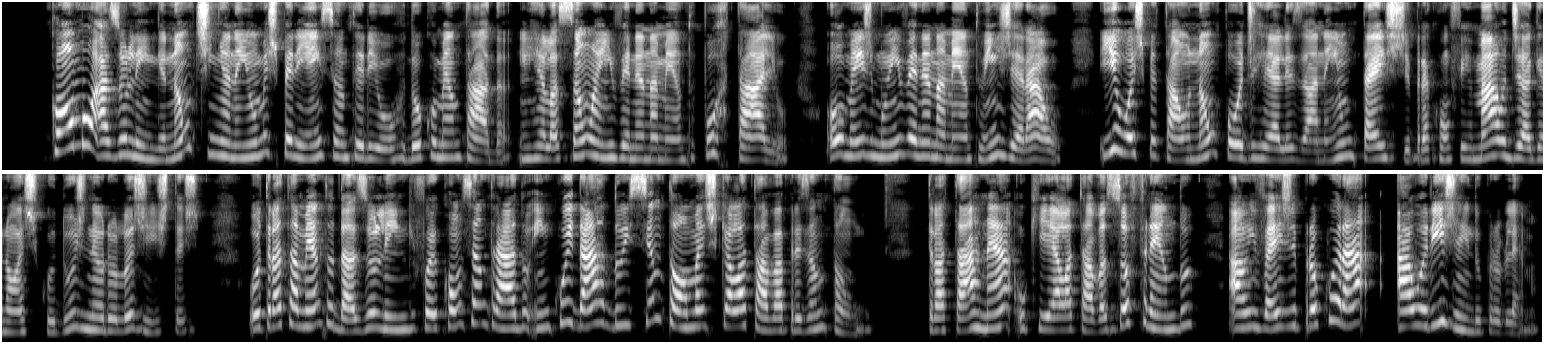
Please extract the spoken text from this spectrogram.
Como a Zuling não tinha nenhuma experiência anterior documentada em relação a envenenamento por talho ou mesmo envenenamento em geral, e o hospital não pôde realizar nenhum teste para confirmar o diagnóstico dos neurologistas, o tratamento da Zuling foi concentrado em cuidar dos sintomas que ela estava apresentando. Tratar né, o que ela estava sofrendo, ao invés de procurar a origem do problema.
